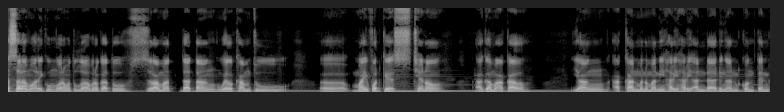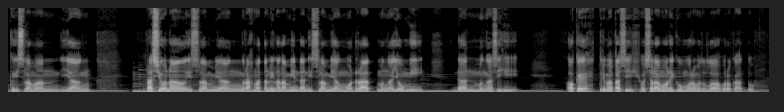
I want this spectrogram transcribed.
Assalamualaikum warahmatullahi wabarakatuh. Selamat datang, welcome to uh, my podcast channel Agama Akal yang akan menemani hari-hari Anda dengan konten keislaman yang rasional, Islam yang rahmatan lil alamin dan Islam yang moderat, mengayomi dan mengasihi. Oke, terima kasih. Wassalamualaikum warahmatullahi wabarakatuh.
